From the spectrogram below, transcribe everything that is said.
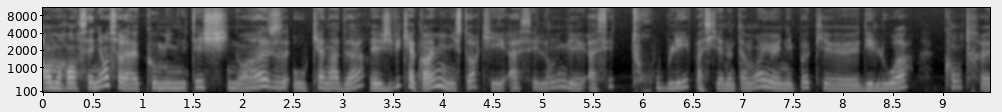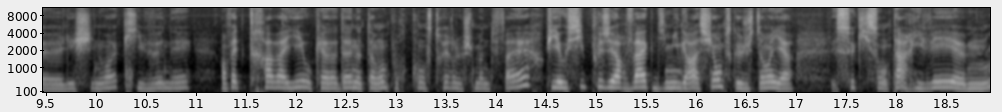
En me renseignant sur la communauté chinoise au Canada, j'ai vu qu'il y a quand même une histoire qui est assez longue et assez troublée parce qu'il y a notamment eu à une époque des lois contre les Chinois qui venaient en fait travailler au Canada, notamment pour construire le chemin de fer. Puis il y a aussi plusieurs vagues d'immigration, parce que justement, il y a ceux qui sont arrivés euh,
